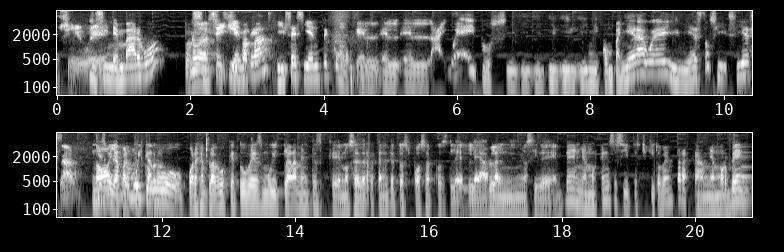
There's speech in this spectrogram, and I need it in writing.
Sí, güey. Y sin embargo, ¿Tú pues, no sí se siente, papá? sí se siente como que el, el, el ay, güey, pues, y, y- y- y- y mi compañera, güey, y mi esto, sí, sí es. Claro. es No, un y aparte muy tú, cabrón. por ejemplo, algo que tú ves muy claramente es que, no sé, de repente tu esposa pues le, le habla al niño así de, ven, mi amor, ¿qué necesitas, chiquito? Ven para acá, mi amor, ven,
